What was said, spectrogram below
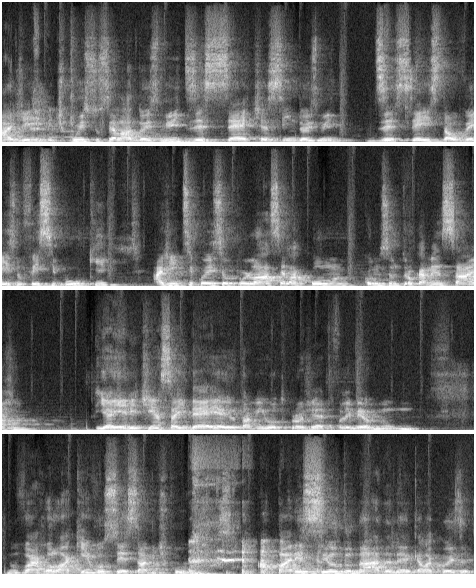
A gente, tipo, isso, sei lá, 2017, assim, 2016, talvez, no Facebook. A gente se conheceu por lá, sei lá como, começando a trocar mensagem. E aí ele tinha essa ideia, eu tava em outro projeto. Eu falei, meu, não, não vai rolar. Quem é você, sabe? Tipo, apareceu do nada, né? Aquela coisa.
